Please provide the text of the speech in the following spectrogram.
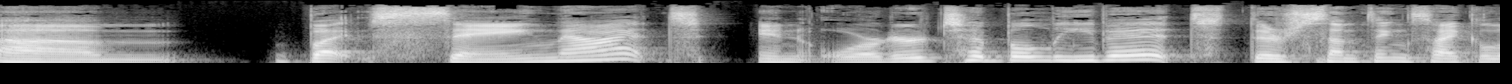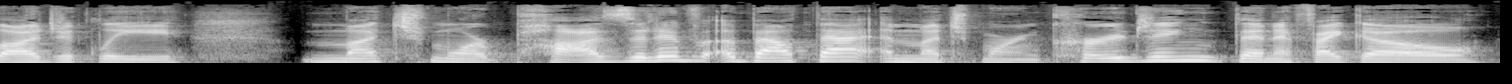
Um but saying that in order to believe it, there's something psychologically much more positive about that and much more encouraging than if I go,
